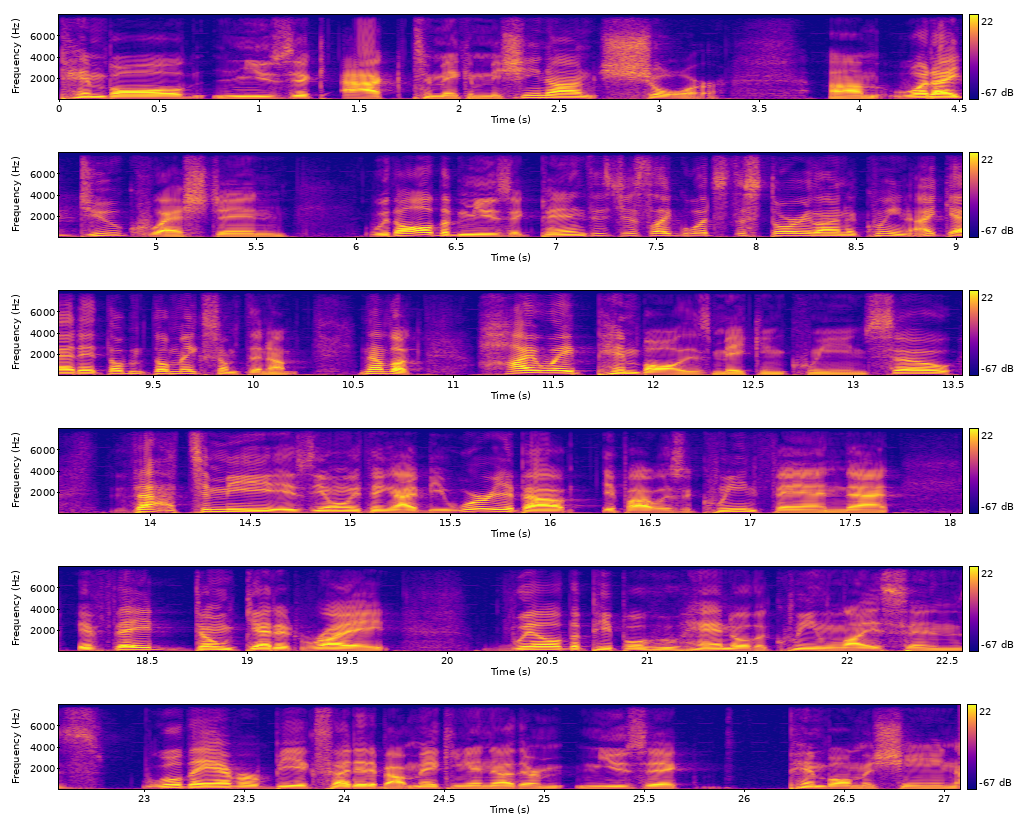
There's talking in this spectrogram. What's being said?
pinball music act to make a machine on? Sure. Um, what I do question with all the music pins, it's just like, what's the storyline of Queen? I get it. They'll, they'll make something up. Now, look, Highway Pinball is making Queen. So that to me is the only thing I'd be worried about if I was a Queen fan. That if they don't get it right, will the people who handle the Queen license, will they ever be excited about making another music pinball machine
